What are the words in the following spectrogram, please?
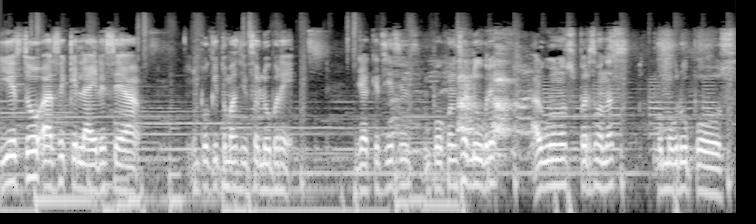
Y esto hace que el aire sea un poquito más insalubre, ya que si es un poco insalubre, algunas personas como grupos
